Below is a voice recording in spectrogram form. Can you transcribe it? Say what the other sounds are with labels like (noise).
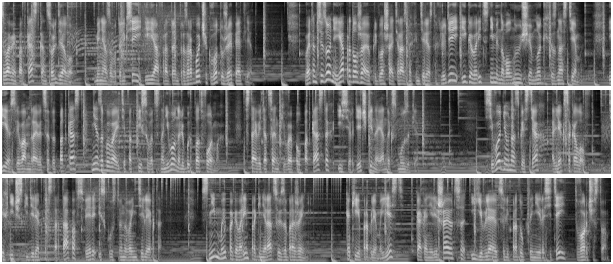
С вами подкаст «Консоль Диалог». Меня зовут Алексей, и я фронтенд-разработчик вот уже 5 лет. В этом сезоне я продолжаю приглашать разных интересных людей и говорить с ними на волнующие многих из нас темы. И если вам нравится этот подкаст, не забывайте подписываться на него на любых платформах, ставить оценки в Apple подкастах и сердечки на Яндекс Музыке. Сегодня у нас в гостях Олег Соколов, технический директор стартапа в сфере искусственного интеллекта. С ним мы поговорим про генерацию изображений. Какие проблемы есть, как они решаются и являются ли продукты нейросетей творчеством.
